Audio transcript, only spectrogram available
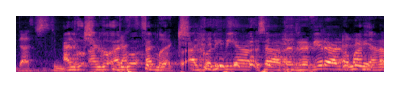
that's too Algo, much. algo, algo, That's too algo, much. algo liviano. O sea, ¿te refieres a algo más liviano,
